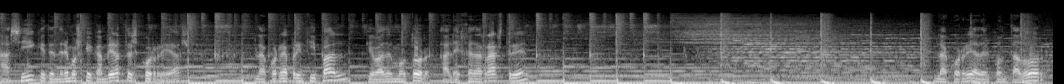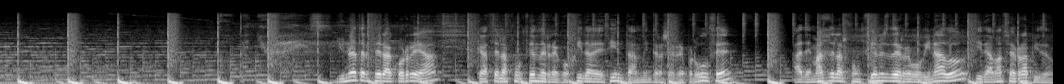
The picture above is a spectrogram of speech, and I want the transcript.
Así que tendremos que cambiar tres correas. La correa principal, que va del motor al eje de arrastre, la correa del contador y una tercera correa que hace la función de recogida de cinta mientras se reproduce, además de las funciones de rebobinado y de avance rápido.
